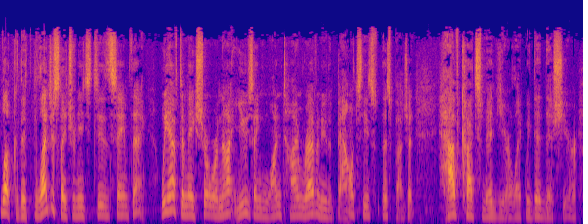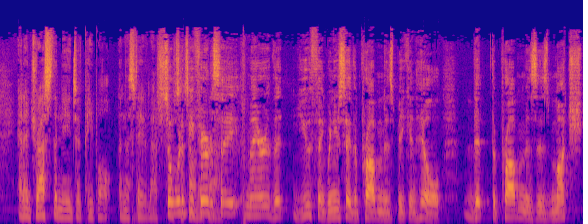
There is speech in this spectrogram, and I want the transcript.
Look, the legislature needs to do the same thing. We have to make sure we're not using one-time revenue to balance these, this budget, have cuts mid-year like we did this year, and address the needs of people in the state of Massachusetts. So would it be fair to say, Mayor, that you think when you say the problem is Beacon Hill, that the problem is as much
